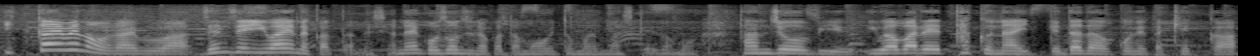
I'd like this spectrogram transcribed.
1回目のライブは全然祝えなかったんですよね。ご存知の方も多いと思いますけれども。誕生日祝われたくないってダダをこねた結果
